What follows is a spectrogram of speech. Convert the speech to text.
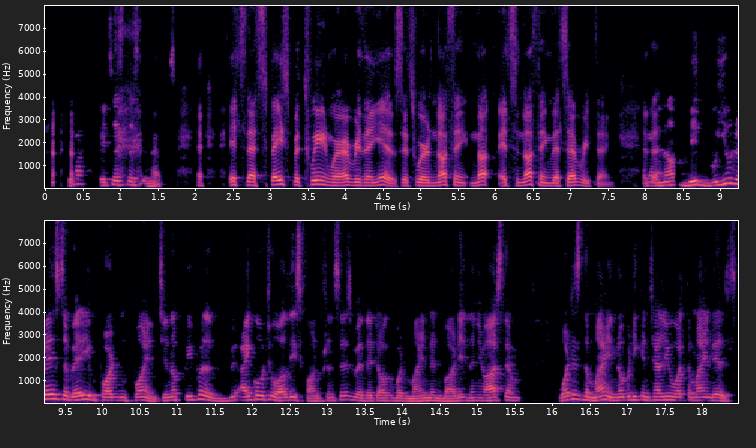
yeah, it is the synapse. It's that space between where everything is. It's where nothing, not it's nothing that's everything. And yeah, now, you raised a very important point. You know, people. I go to all these conferences where they talk about mind and body. Then you ask them, "What is the mind?" Nobody can tell you what the mind is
